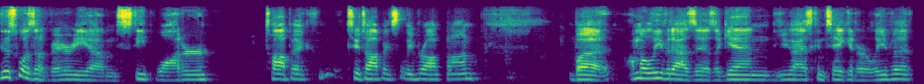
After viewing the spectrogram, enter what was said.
this was a very um, steep water topic, two topics that we brought on. But I'm going to leave it as is. Again, you guys can take it or leave it.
